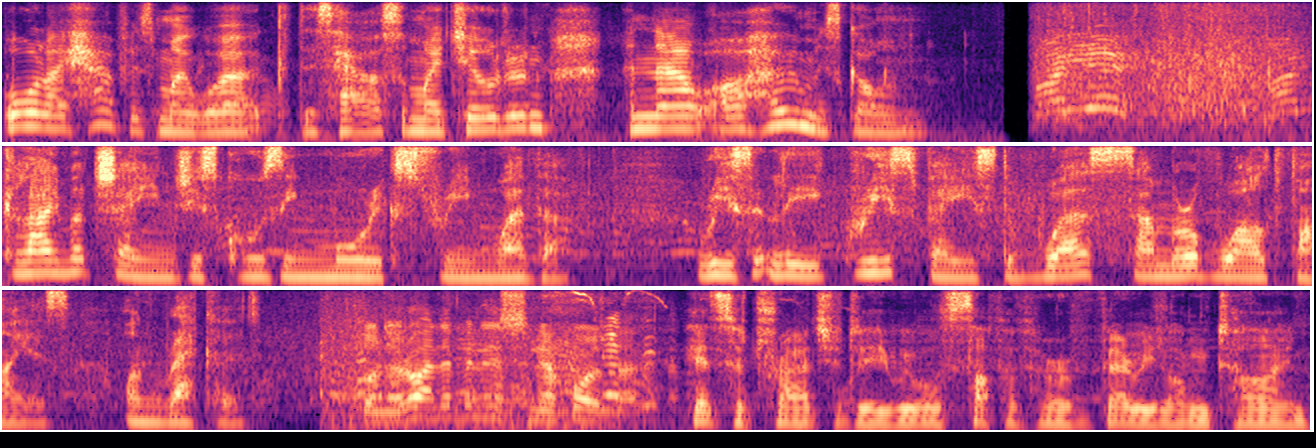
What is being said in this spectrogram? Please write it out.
All I have is my work, this house, and my children, and now our home is gone. Climate change is causing more extreme weather. Recently, Greece faced the worst summer of wildfires on record. It's a tragedy. We will suffer for a very long time.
